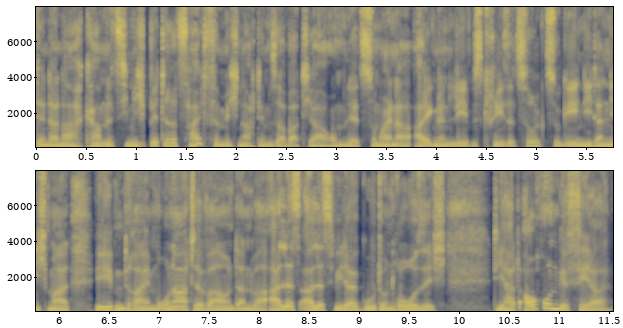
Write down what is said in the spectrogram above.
Denn danach kam eine ziemlich bittere Zeit für mich nach dem Sabbatjahr, um jetzt zu meiner eigenen Lebenskrise zurückzugehen, die dann nicht mal eben drei Monate war und dann war alles, alles wieder gut und rosig. Die hat auch ungefähr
